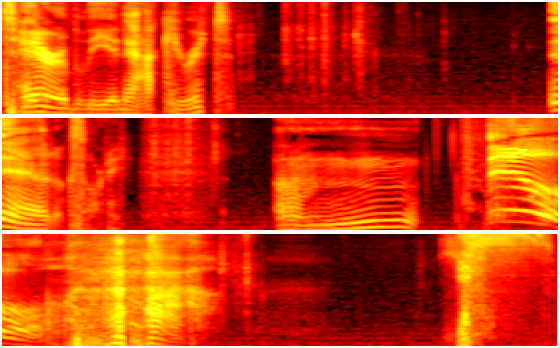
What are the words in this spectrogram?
terribly inaccurate. Yeah, it looks alright. Um, Fill! Haha! yes!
